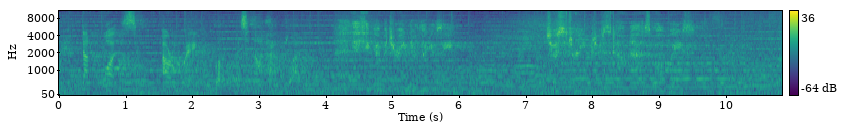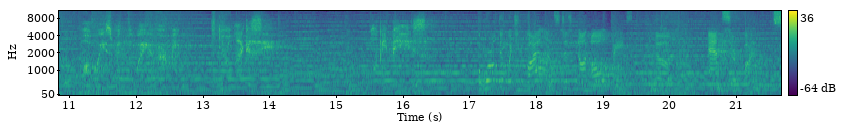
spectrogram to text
way. That was our way. Blood does not have blood. They think I'm betraying their legacy. Juice Stream, Juice Town has always, always been the way of our people. Your legacy A world in which violence does not always, no, answer violence.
